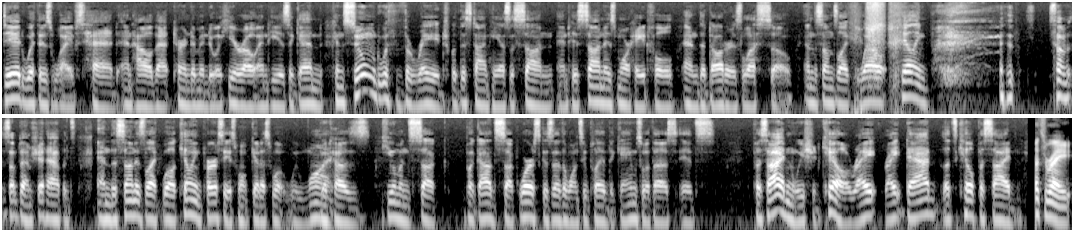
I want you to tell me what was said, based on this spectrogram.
did with his wife's head and how that turned him into a hero, and he is again consumed with the rage, but this time he has a son, and his son is more hateful, and the daughter is less so. And the son's like, well, killing. Some, sometimes shit happens. And the son is like, well, killing Perseus won't get us what we want because humans suck, but gods suck worse because they're the ones who played the games with us. It's Poseidon we should kill, right? Right, Dad? Let's kill Poseidon That's right.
